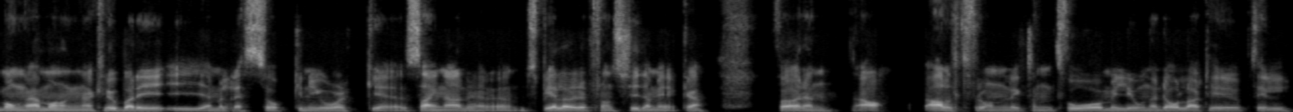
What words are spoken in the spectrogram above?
många, många klubbar i, i MLS och New York eh, signar eh, spelare från Sydamerika för en, ja, allt från liksom två miljoner dollar till upp till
